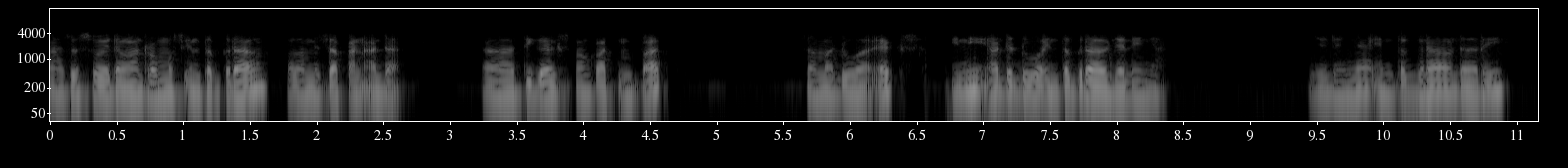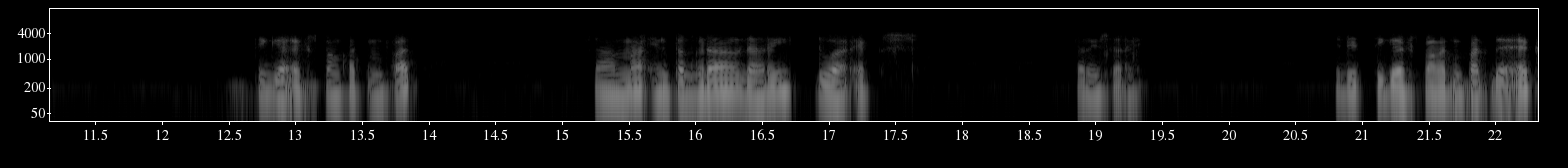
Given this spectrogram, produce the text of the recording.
Nah, sesuai dengan rumus integral, kalau misalkan ada uh, eh, 3x pangkat 4 sama 2x, ini ada dua integral jadinya. Jadinya integral dari 3x pangkat 4 sama integral dari 2x. Sorry, sorry. Jadi 3x pangkat 4 dx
